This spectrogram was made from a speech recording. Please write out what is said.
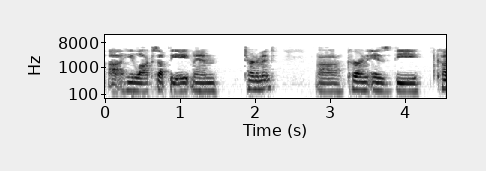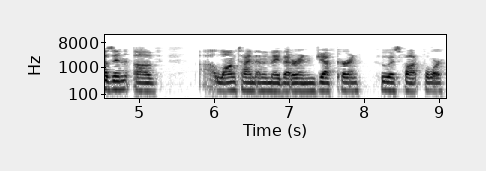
uh, he locks up the eight-man tournament. Uh, Curran is the cousin of uh, longtime MMA veteran Jeff Curran, who has fought for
